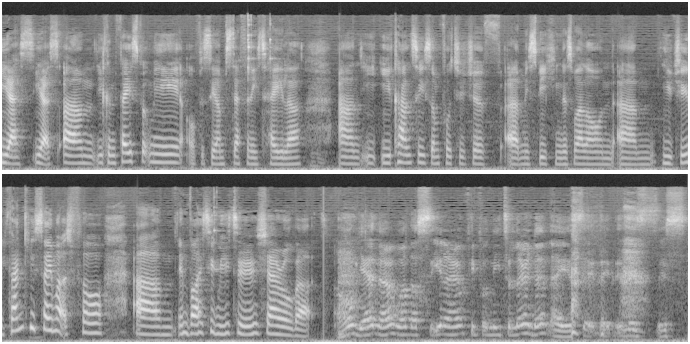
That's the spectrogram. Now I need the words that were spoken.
Yes, yes. Um, you can Facebook me. Obviously, I'm Stephanie Taylor, and y- you can see some footage of uh, me speaking as well on um, YouTube. Thank you so much for um, inviting me to share all that. Oh yeah, no. Well, that's you know, people need to learn, don't they? It's, it, it, it's, it's,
